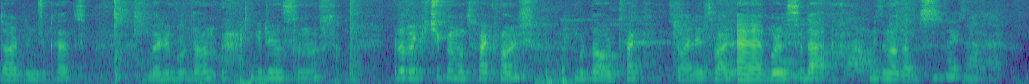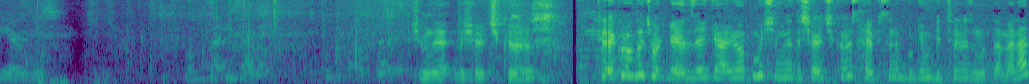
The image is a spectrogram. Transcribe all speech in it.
dördüncü kat. Böyle buradan giriyorsunuz. Burada böyle küçük bir mutfak var. Burada ortak tuvalet var. Ee, burası da bizim odamız. Şimdi dışarı çıkıyoruz. Krakow'da çok gezecek yer yokmuş. Şimdi dışarı çıkıyoruz. Hepsini bugün bitiririz muhtemelen.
